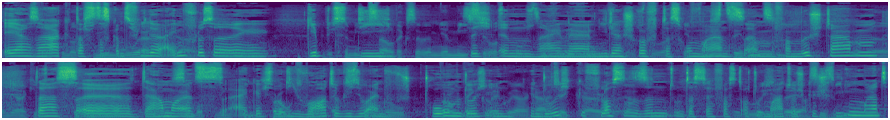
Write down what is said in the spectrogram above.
er sagt, dass das ganz viele Einflüsse gibt, die sich in seiner Niederschrift des Romans ähm, vermischt haben, dass äh, damals eigentlich so die Worte wie so ein Strom durch ihn hindurch geflossen sind und dass er fast automatisch geschrieben hat.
